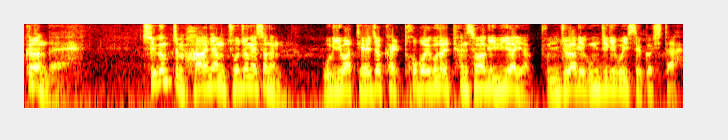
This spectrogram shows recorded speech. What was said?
그런데 지금쯤 한양 조정에서는 우리와 대적할 토벌군을 편성하기 위하여 분주하게 움직이고 있을 것이다.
